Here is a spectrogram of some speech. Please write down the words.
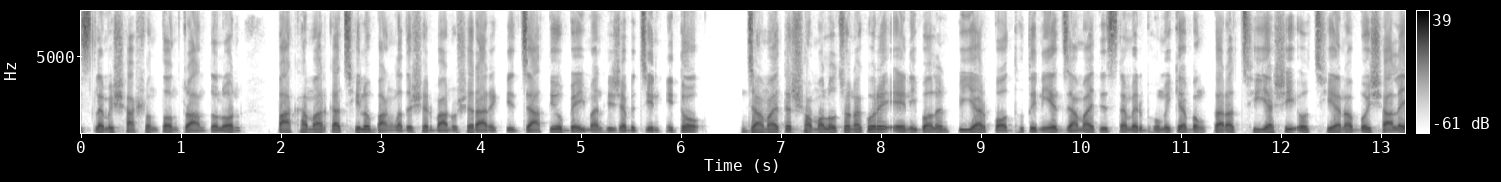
ইসলামী শাসনতন্ত্র আন্দোলন পাখা মার্কা ছিল বাংলাদেশের মানুষের আরেকটি জাতীয় বেইমান হিসেবে চিহ্নিত। জামায়াতের সমালোচনা করে এনি বলেন, পিআর পদ্ধতি নিয়ে জামায়াত ইসলামের ভূমিকা এবং তারা ছিয়াশি ও ছিয়ানব্বই সালে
